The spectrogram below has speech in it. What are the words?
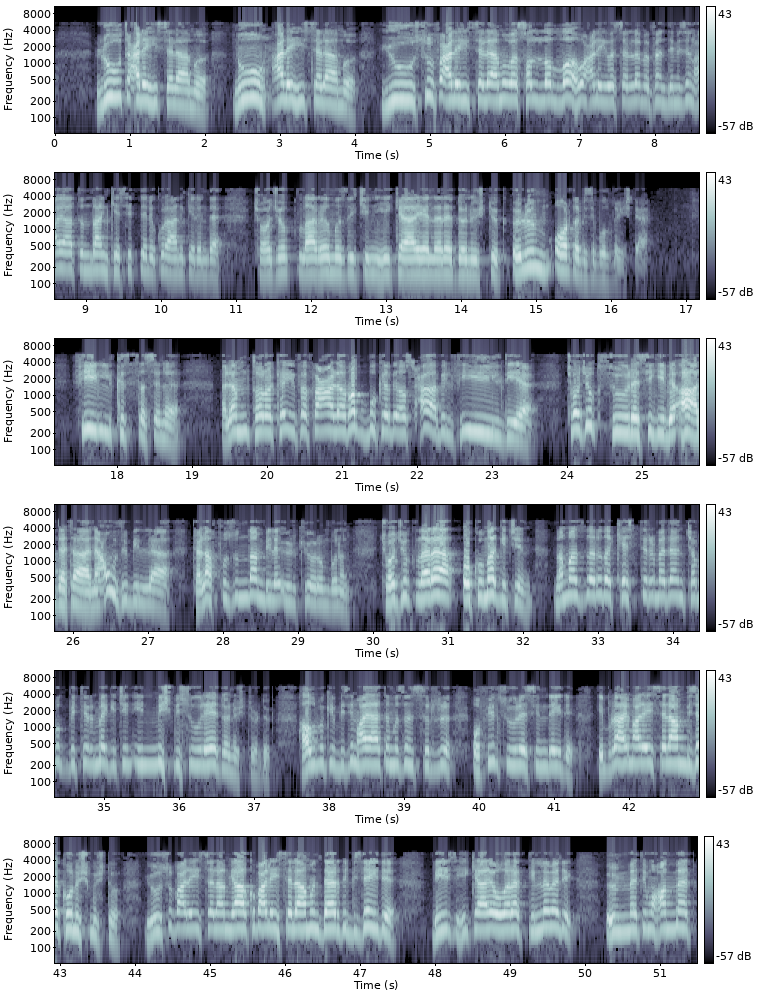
Lut aleyhisselamı, Nuh aleyhisselamı, Yusuf aleyhisselamı ve sallallahu aleyhi ve sellem Efendimizin hayatından kesitleri Kur'an-ı Kerim'de çocuklarımız için hikayelere dönüştük. Ölüm orada bizi buldu işte. Fil kıssasını Elem tara keyfe feale rabbuke bi ashabil fil diye çocuk suresi gibi adeta nauzu billah telaffuzundan bile ürküyorum bunun. Çocuklara okumak için namazları da kestirmeden çabuk bitirmek için inmiş bir sureye dönüştürdük. Halbuki bizim hayatımızın sırrı o Fil suresindeydi. İbrahim aleyhisselam bize konuşmuştu. Yusuf aleyhisselam, Yakup aleyhisselamın derdi bizeydi. Biz hikaye olarak dinlemedik. Ümmeti Muhammed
